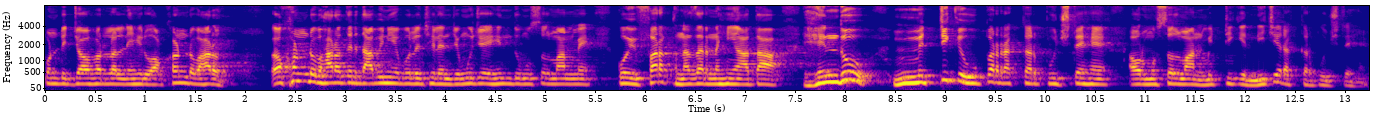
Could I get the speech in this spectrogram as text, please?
পণ্ডিত জওহরলাল নেহেরু অখণ্ড ভারত অখণ্ড ভারতের দাবি নিয়ে বলেছিলেন যে মুঝে হিন্দু মুসলমান মে কই ফরক নজর নহি আতা। হিন্দু মিট্টিকে উপর রাখকর পুজতে হ্যাঁ আর মুসলমান মিট্টিকে নিচে রাখকর পুজতে হ্যাঁ।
